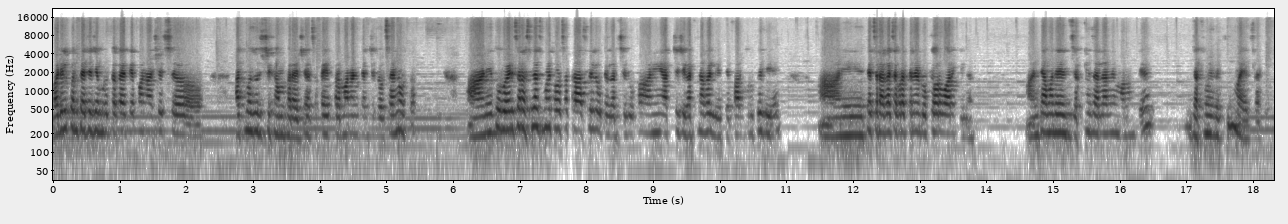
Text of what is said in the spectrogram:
वडील पण त्याचे जे मृतक आहे ते पण असेच आत्मजुरीचे काम करायचे. असं काही प्रमाणाने त्यांचे व्यवसाय नव्हतं आणि तो वेळचा असल्याचमुळे थोडासा त्रासलेले होते घरचे लोक. आणि आजची जी घटना घडली ते फार दुर्दैवी आहे. आणि त्याच रागाच्या प्रत्याने डोक्यावर वार केला. आणि त्यामध्ये जखमी झाला म्हणून ते जखमी व्यक्ती मयत झाले.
